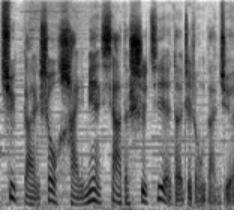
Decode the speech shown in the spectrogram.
去感受海面下的世界的这种感觉。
